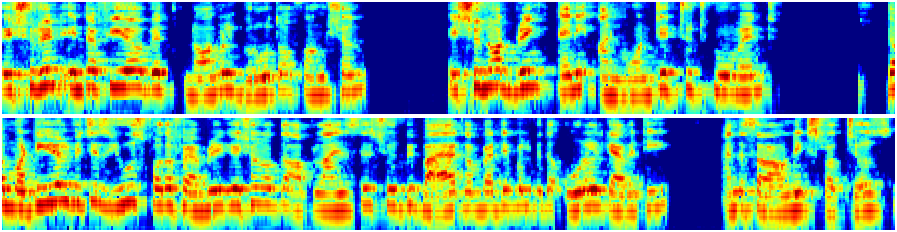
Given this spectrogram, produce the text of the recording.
It shouldn't interfere with normal growth or function. It should not bring any unwanted tooth movement. The material which is used for the fabrication of the appliances should be biocompatible with the oral cavity and the surrounding structures.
